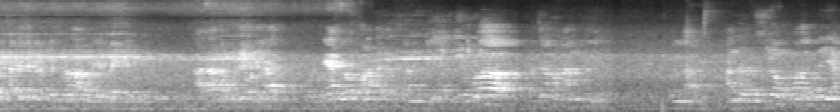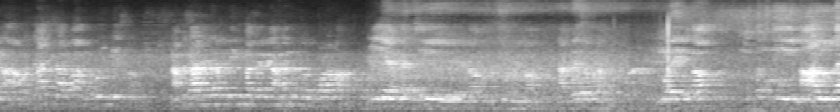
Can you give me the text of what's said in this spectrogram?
சட்டசபையில் பேசுகிறோம்னா அவருடைய பேச்சு சாதாரண முடிவுல ஒரு டேங்க்ல ஒரு மழை கட்டுறாங்க எவ்வளோ பிரச்சனை பண்ணாங்க புரியுங்களா அந்த விஷயம் முதல் புரியலன்னா அவன் ஜாதி சார்பாக அங்கே போய் பேசலாம் நம்ம திமுக சரி அண்ணன் போகலாம் இல்லையே கட்சி நான் முடிச்சு முடியணும் நான் பேச மாட்டேன் முப்பத்தி நாலில்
